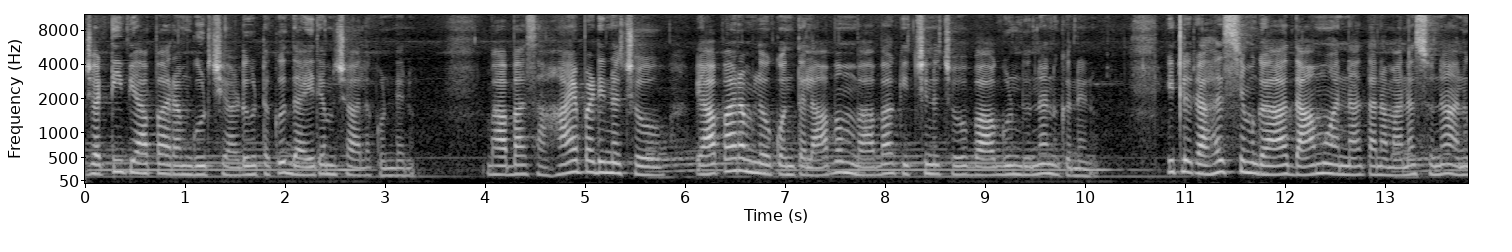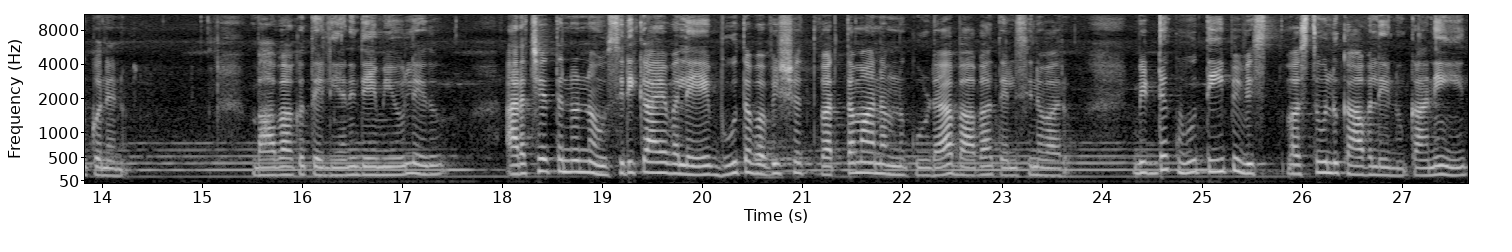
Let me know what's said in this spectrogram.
జట్టి వ్యాపారం గూర్చి అడుగుటకు ధైర్యం చాలకుండెను. బాబా సహాయపడినచో వ్యాపారంలో కొంత లాభం బాబాకిచ్చినచో బాగుండును అనుకునేను. ఇట్లు రహస్యముగా దాము అన్న తన మనస్సున అనుకొనెను. బాబాకు తెలియనిదేమీ లేదు. అరచేతనున్న ఉసిరికాయ వలె భూత భవిష్యత్ వర్తమానంను కూడా బాబా తెలిసినవారు. బిడ్డకు తీపి విస్ వస్తువులు కావలేను కానీ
